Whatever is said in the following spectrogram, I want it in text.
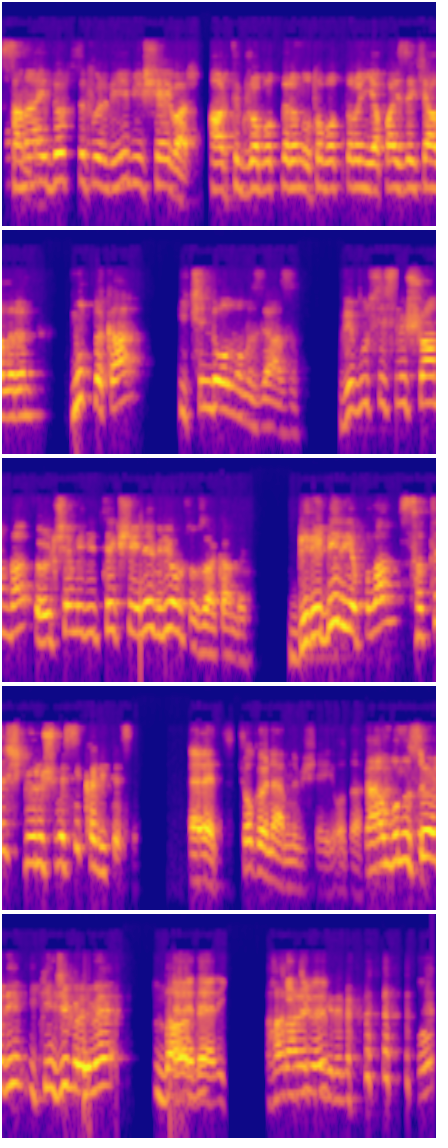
Sanayi 4.0 diye bir şey var. Artık robotların, otobotların, yapay zekaların mutlaka içinde olmamız lazım. Ve bu sistemin şu anda ölçemediği tek şey ne biliyor musunuz Hakan Bey? Birebir yapılan satış görüşmesi kalitesi. Evet, çok önemli bir şey o da. Ben bunu söyleyeyim. ikinci bölüme daha evet, bir evet. hararetle bölüm, girelim. o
